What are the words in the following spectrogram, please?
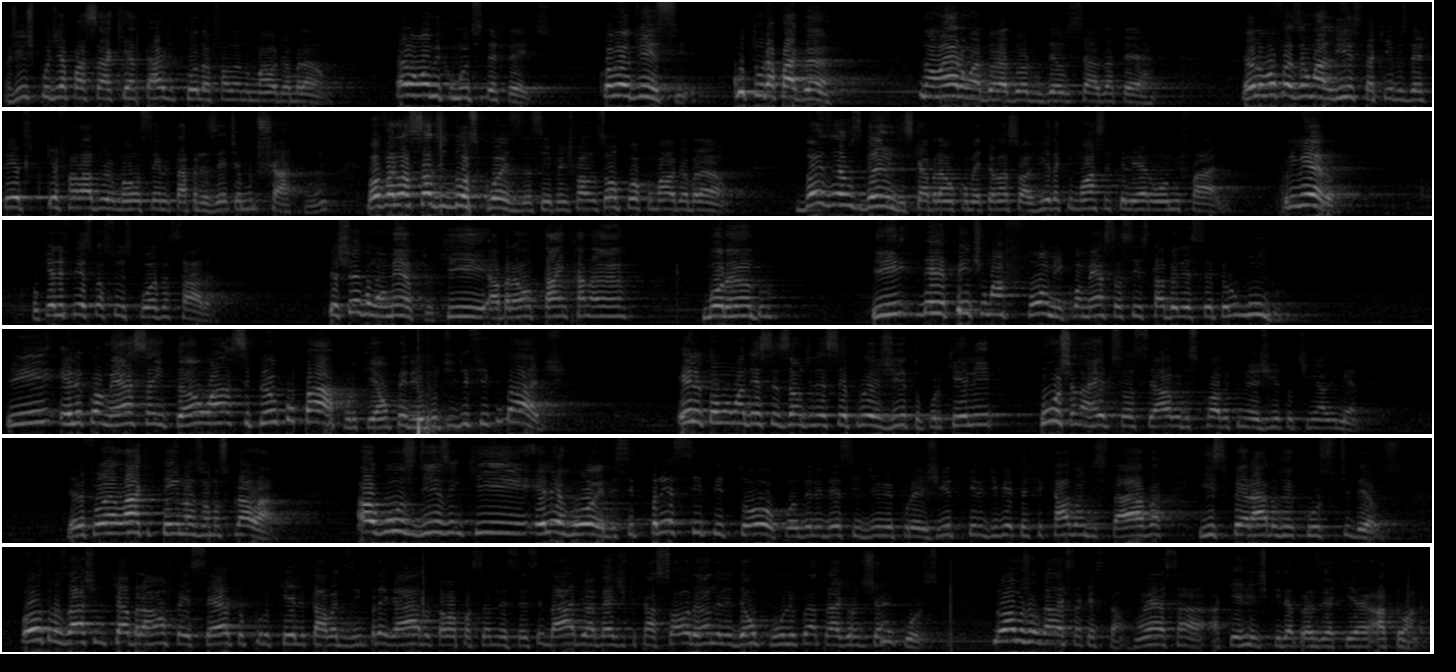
A gente podia passar aqui a tarde toda falando mal de Abraão. Era um homem com muitos defeitos. Como eu disse, cultura pagã. Não era um adorador do Deus do céu e da terra. Eu não vou fazer uma lista aqui dos defeitos, porque falar do irmão sem ele estar presente é muito chato, né? Vou falar só de duas coisas, assim, para a gente falar só um pouco mal de Abraão. Dois erros grandes que Abraão cometeu na sua vida que mostram que ele era um homem falho. Primeiro, o que ele fez com a sua esposa Sara. Porque chega um momento que Abraão está em Canaã, morando, e de repente uma fome começa a se estabelecer pelo mundo. E ele começa então a se preocupar, porque é um período de dificuldade. Ele toma uma decisão de descer para o Egito, porque ele puxa na rede social e descobre que no Egito tinha alimento. Ele falou: é lá que tem, nós vamos para lá. Alguns dizem que ele errou, ele se precipitou quando ele decidiu ir para o Egito, que ele devia ter ficado onde estava e esperado o recurso de Deus. Outros acham que Abraão fez certo porque ele estava desempregado, estava passando necessidade, ao invés de ficar só orando, ele deu um pulo e foi atrás de onde tinha recurso. Não vamos julgar essa questão, não é essa aqui a gente queria trazer aqui à tona.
